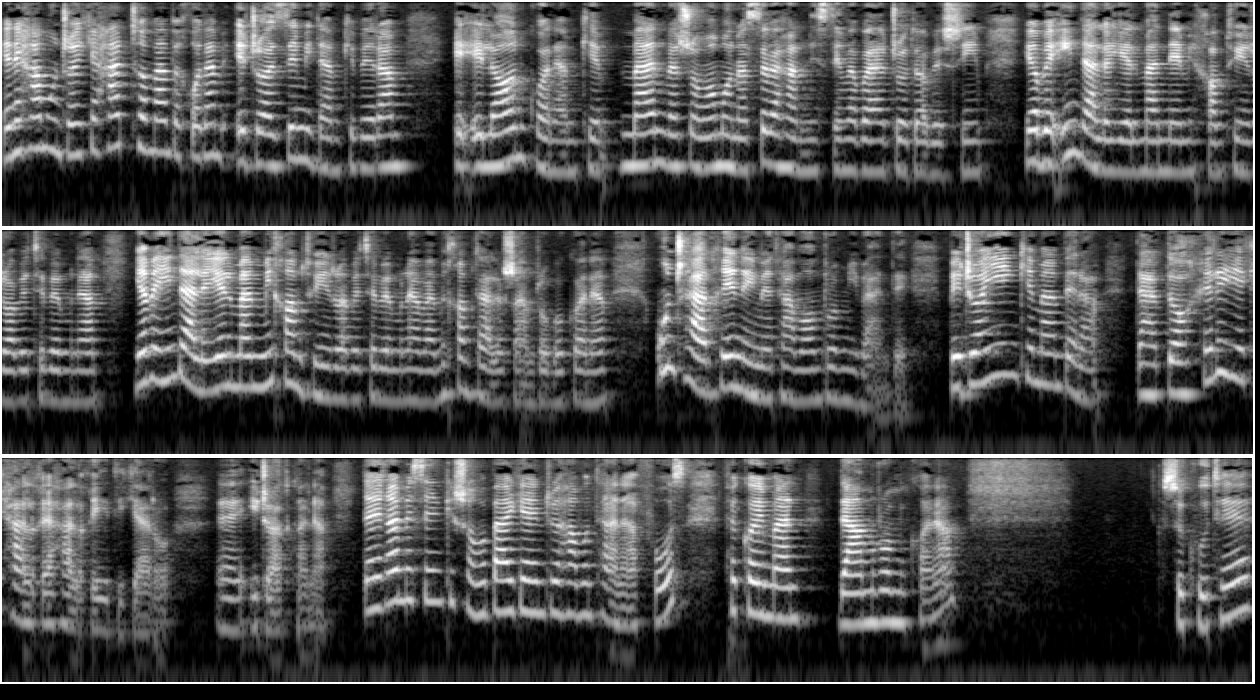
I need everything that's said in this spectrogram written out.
یعنی همون جایی که حتی من به خودم اجازه میدم که برم اعلان کنم که من و شما مناسب هم نیستیم و باید جدا بشیم یا به این دلایل من نمی‌خوام تو این رابطه بمونم یا به این دلایل من می‌خوام تو این رابطه بمونم و می‌خوام تلاشم رو بکنم اون چرخه نیمه تمام رو میبنده. به جای اینکه من برم در داخل یک حلقه حلقه دیگر رو ایجاد کنم. دقیقا مثل اینکه شما برگردین توی همون تنفس. فکر من دم رو می‌کنم. سکوته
